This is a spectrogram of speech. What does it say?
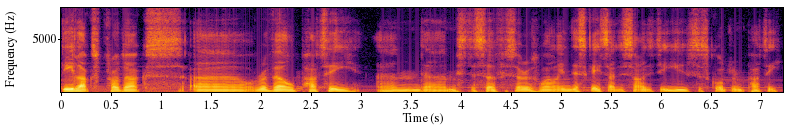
Deluxe Products, uh, Revell Putty, and uh, Mr. Surfacer as well. In this case, I decided to use the Squadron Putty,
